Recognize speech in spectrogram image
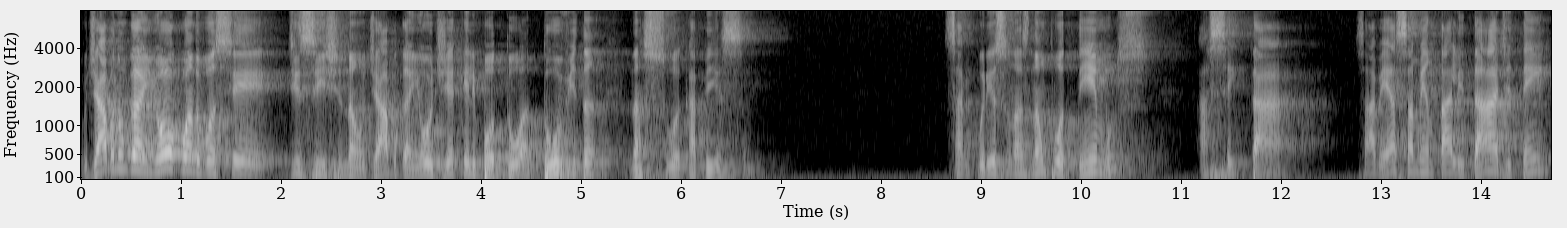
O diabo não ganhou quando você desiste, não. O diabo ganhou o dia que ele botou a dúvida na sua cabeça. Sabe, por isso nós não podemos aceitar, sabe, essa mentalidade tem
